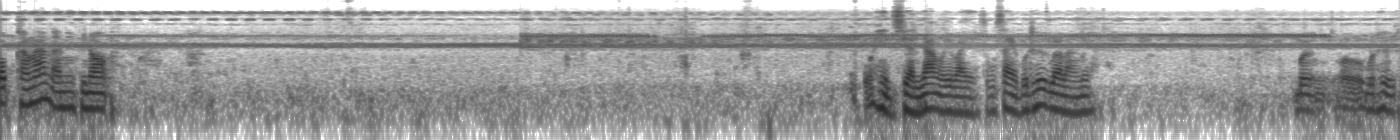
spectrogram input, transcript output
กบทางนั้นอันนี้พี่น้องโอ้เห็นเสียนย่างไวๆสงสัยบุทึกแล้วหลังเนี่ยเบิ่งโอ้บุทึกแ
